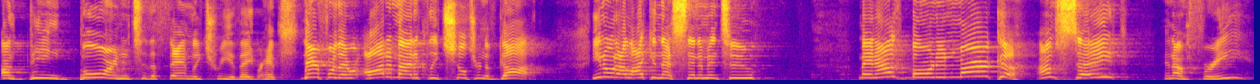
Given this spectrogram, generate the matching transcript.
on being born into the family tree of Abraham. Therefore, they were automatically children of God. You know what I like in that sentiment too? Man, I was born in America. I'm saved and I'm free.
